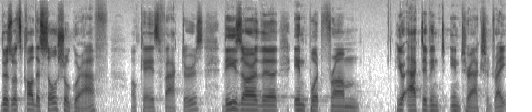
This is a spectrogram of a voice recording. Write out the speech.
There's what's called a social graph. Okay, it's factors. These are the input from your active in interactions, right?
